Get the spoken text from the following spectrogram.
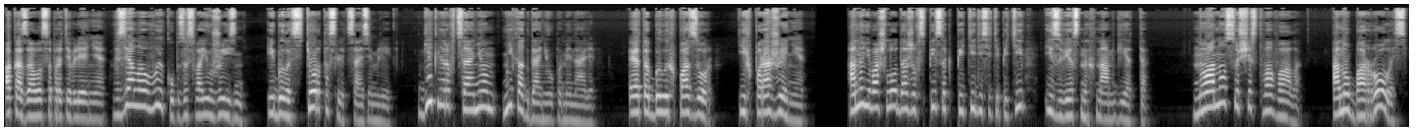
оказало сопротивление, взяло выкуп за свою жизнь и было стерто с лица земли. Гитлеровцы о нем никогда не упоминали. Это был их позор, их поражение. Оно не вошло даже в список 55 известных нам гетто. Но оно существовало, оно боролось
